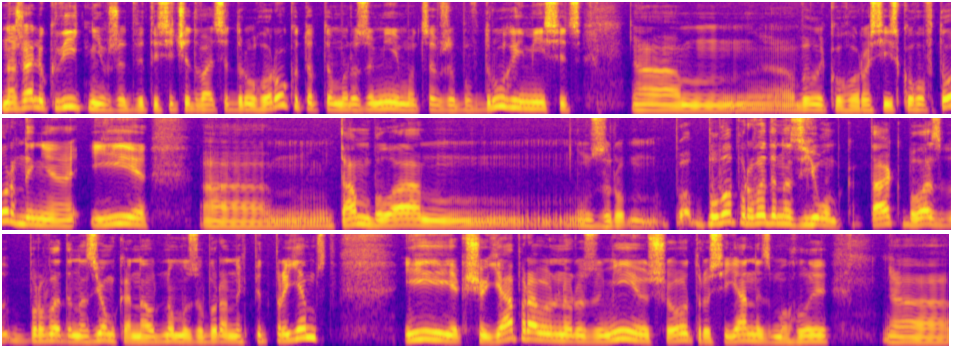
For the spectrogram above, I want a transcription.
на жаль, у квітні вже 2022 року. Тобто, ми розуміємо, це вже був другий місяць великого російського вторгнення, і там була ну, була проведена зйомка. Так, була проведена зйомка на одному з оборонних підприємств. І якщо я правильно розумію, що от росіяни змогли е,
